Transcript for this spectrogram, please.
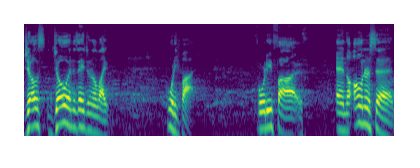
Joe's, Joe and his agent are like 45. 45. And the owner said,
